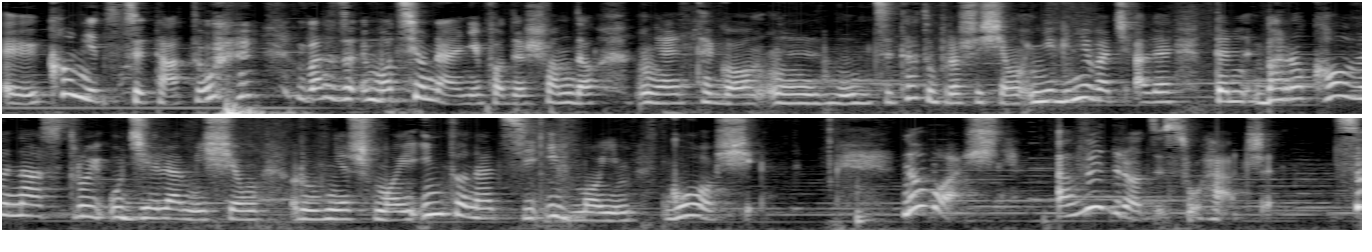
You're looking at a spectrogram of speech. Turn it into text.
E, koniec cytatu. Bardzo emocjonalnie podeszłam do e, tego e, cytatu, proszę się nie gniewać, ale ten barokowy nastrój udziela mi się również w mojej intonacji i w moim głosie. No właśnie, a wy drodzy słuchacze, co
